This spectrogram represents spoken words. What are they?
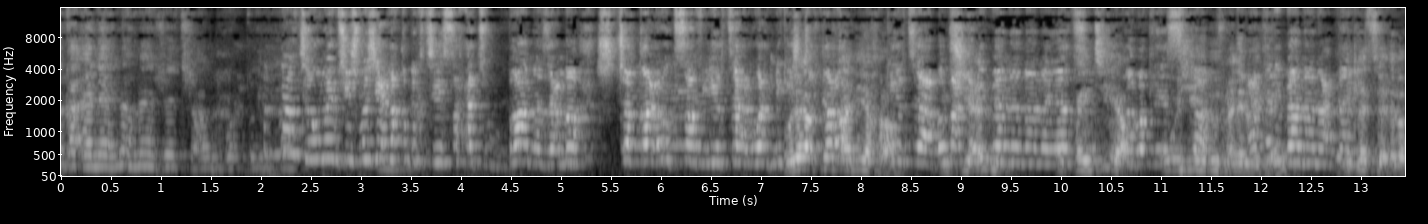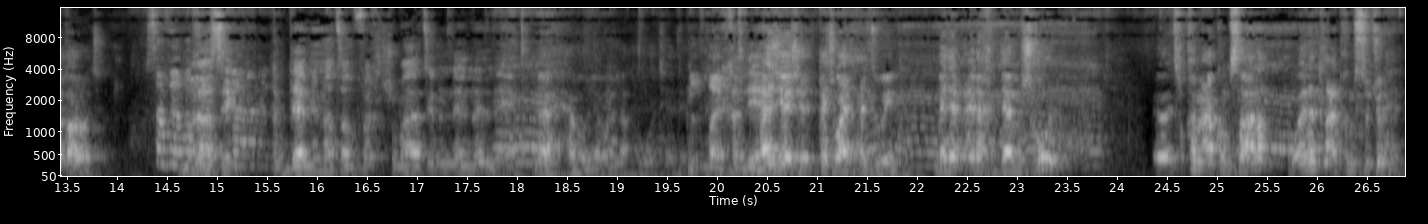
يبقى أنا هنا ما جاتش عاود بوحدو. يبقى أنت هو ما يمشيش ماشي على قبلك تي صحة بانا زعما شتا قعود صافي يرتاح الواحد. ملي ولا كيشتا كاين قضيه أخرى؟ كيرتاح بابا عطيني بانانا أنا يا وبقى انت ضبط لي ويجي. يدوز معنا عطيني الويكاند بانانا حتى عطيني ثلاث ساعات على طاروت صافي مراتي. قدامي ما تنفخش مراتي من هنا لهنا لا حول ولا قوة إلا بالله. الله يخليها أجي أجي لقيت واحد الحل زوين. مادام أنا خدام مشغول أه، تبقى معكم سارة وأنا نطلع لكم السبت والحد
